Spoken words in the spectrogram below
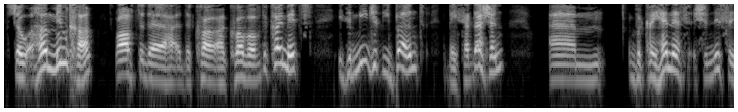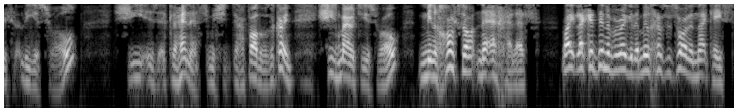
So her mincha after the the uh, of the komitz is immediately burnt. Beis Hadashan, um, the kohenes shenises li Yisrael. She is a kohenes. Her father was a kohen. She's married to Yisrael. Minchosa ne'echeles. Right, like a din of a regular minchas Yisrael in that case.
